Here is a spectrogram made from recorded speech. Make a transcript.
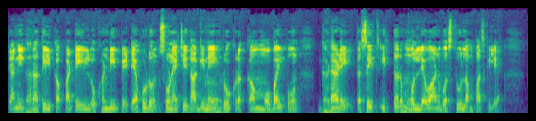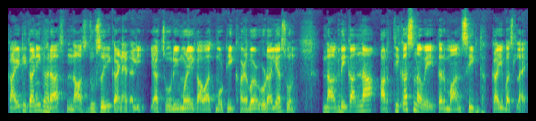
त्यांनी घरातील कपाटे लोखंडी पेट्या फोडून सोन्याचे दागिने रोख रक्कम मोबाईल फोन घड्याळे तसेच इतर मौल्यवान वस्तू लंपास केल्या. काही ठिकाणी घरास नासधूसही करण्यात आली. या चोरीमुळे गावात मोठी खळबळ उडाली असून नागरिकांना आर्थिकच नव्हे तर मानसिक धक्काही बसलाय.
